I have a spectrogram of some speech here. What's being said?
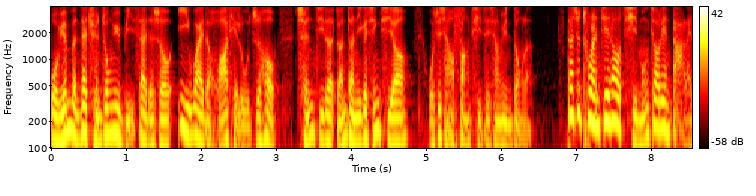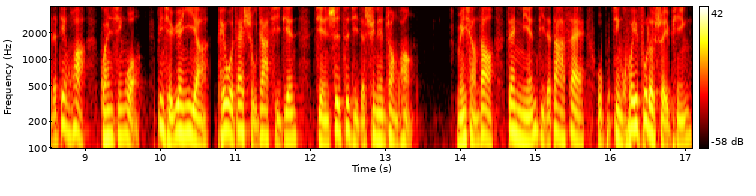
我原本在全中运比赛的时候，意外的滑铁卢之后，沉寂了短短的一个星期哦，我就想要放弃这项运动了。但是突然接到启蒙教练打来的电话，关心我。并且愿意啊陪我在暑假期间检视自己的训练状况。没想到在年底的大赛，我不仅恢复了水平，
